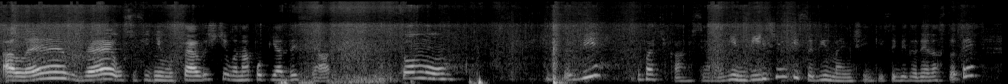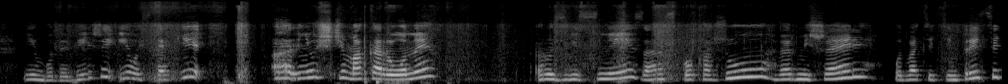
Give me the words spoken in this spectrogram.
Але вже у сусідньому селищі вона по 50. Тому собі батькам взяла. Їм більшенький, собі меншенький. Собі до 93, їм буде більше. І ось такі гарнющі макарони. Розвісні. Зараз покажу. Вермішель по 27,30.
